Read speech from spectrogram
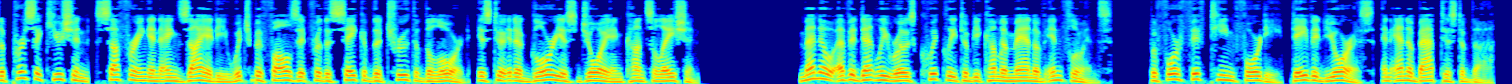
The persecution, suffering and anxiety which befalls it for the sake of the truth of the Lord, is to it a glorious joy and consolation. Menno evidently rose quickly to become a man of influence. Before 1540, David Joris, an Anabaptist of the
